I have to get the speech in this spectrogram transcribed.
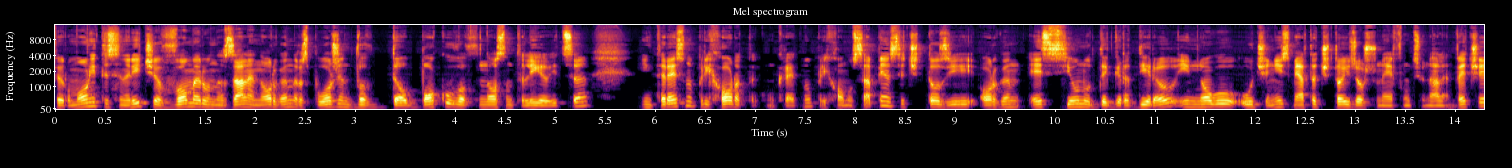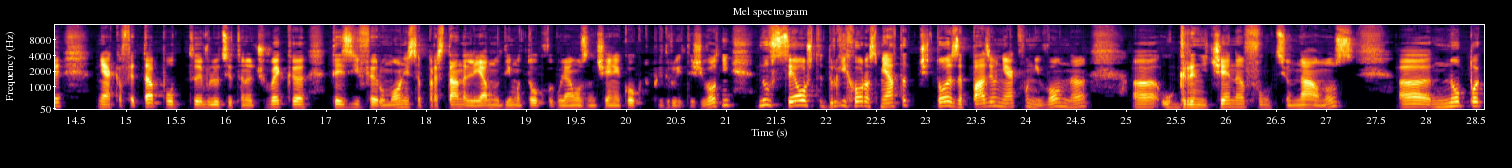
феромоните, се нарича вомероназален орган, разположен в дълбоко в носната лигавица Интересно при хората конкретно, при Homo sapiens е, че този орган е силно деградирал и много учени смятат, че той изобщо не е функционален. Вече някакъв етап от еволюцията на човека тези феромони са престанали явно да имат толкова голямо значение, колкото при другите животни, но все още други хора смятат, че той е запазил някакво ниво на а, ограничена функционалност, а, но пък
